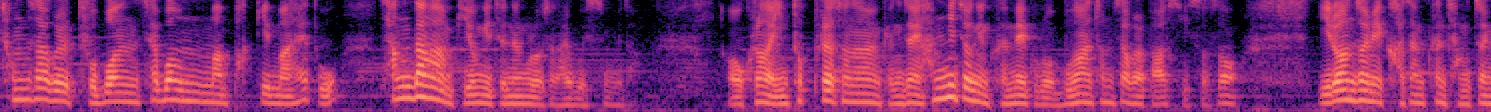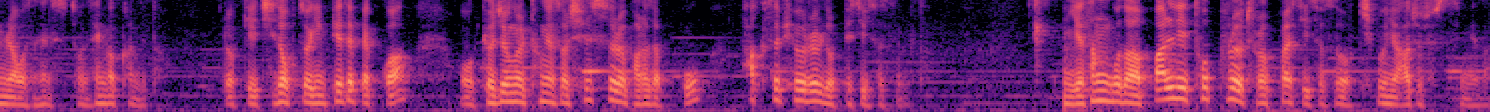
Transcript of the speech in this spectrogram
첨삭을 두 번, 세 번만 받기만 해도 상당한 비용이 드는 걸로 저는 알고 있습니다. 어, 그러나 인터플에서는 굉장히 합리적인 금액으로 무한 첨삭을 받을 수 있어서 이런 점이 가장 큰 장점이라고 저는 생각합니다. 이렇게 지속적인 피드백과 어, 교정을 통해서 실수를 바로잡고 학습 효율을 높일 수 있었습니다. 예상보다 빨리 토플을 졸업할 수 있어서 기분이 아주 좋습니다.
